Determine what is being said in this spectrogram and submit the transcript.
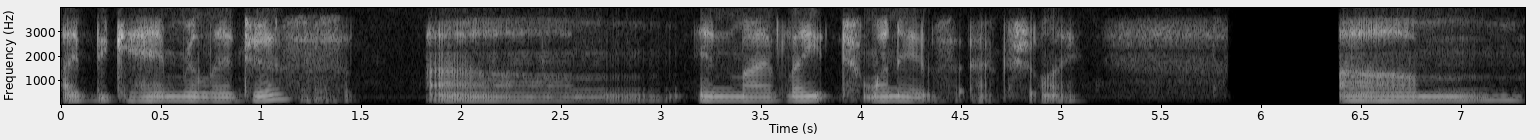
I became religious um, in my late twenties, actually. Um,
